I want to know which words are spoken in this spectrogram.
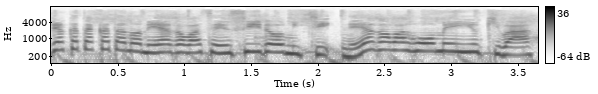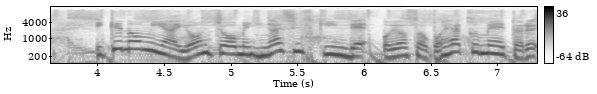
枚方方の寝屋川線水道道寝屋川方面行きは池宮4丁目東付近でおよそ500メートル。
